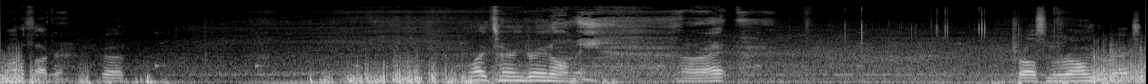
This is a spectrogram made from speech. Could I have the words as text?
Motherfucker. Good. Light turned green on me. All right. Crossing the wrong direction.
